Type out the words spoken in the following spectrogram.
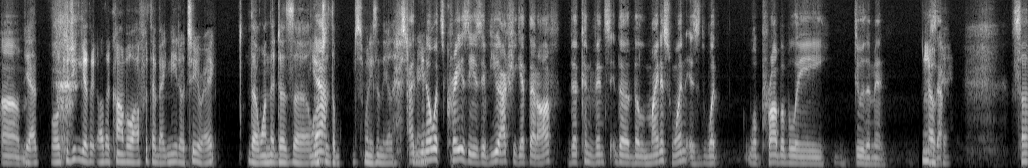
Um, Yeah. Well, because you can get the other combo off with the Magneto too, right? The one that does uh, Yeah. launches the bombs when he's in the other. And you know what's crazy is if you actually get that off, the convincing the the minus one is what will probably do them in. Okay. So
